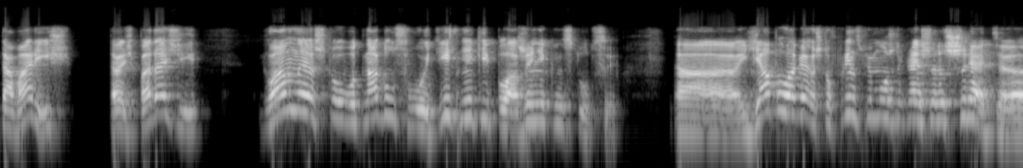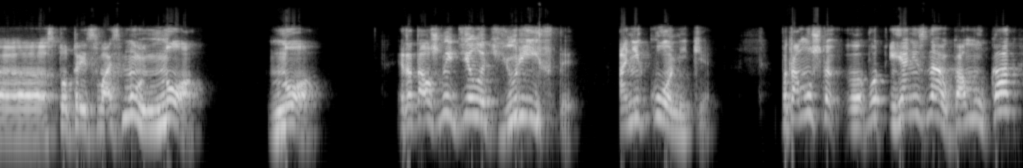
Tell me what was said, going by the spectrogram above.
товарищ, товарищ, подожди. Главное, что вот надо усвоить, есть некие положения Конституции. Э, я полагаю, что в принципе можно, конечно, расширять э, 138-ю, но, но это должны делать юристы, а не комики. Потому что, вот я не знаю, кому как,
